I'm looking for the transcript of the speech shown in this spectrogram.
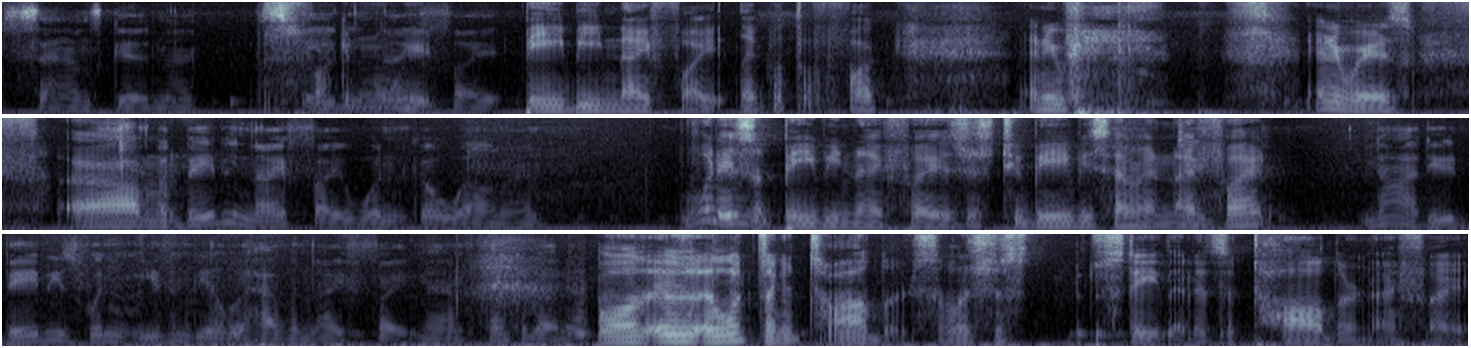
Sounds good, man. It's Baby fucking knife weird. fight. baby knife fight. Like what the fuck? Anyway, anyways, um, A baby knife fight wouldn't go well, man. what is a baby knife fight? It's just two babies having a knife Dude. fight. Nah, dude, babies wouldn't even be able to have a knife fight, man. Think about it. Well, it, it looked like a toddler, so let's just state that it's a toddler knife fight.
